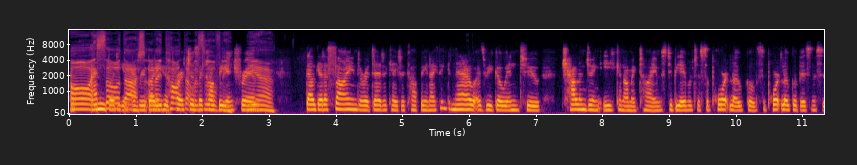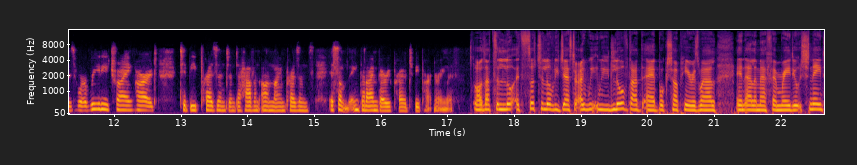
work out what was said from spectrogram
And oh, I saw that. everybody who purchased a copy lovely. in Trim. Yeah. They'll get a signed or a dedicated copy. And I think now, as we go into challenging economic times to be able to support local, support local businesses who are really trying hard to be present and to have an online presence is something that I'm very proud to be partnering with. Oh, that's a lo- it's such a lovely gesture. I, we, we love that uh, bookshop here as well in LMFM Radio. Sinead,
